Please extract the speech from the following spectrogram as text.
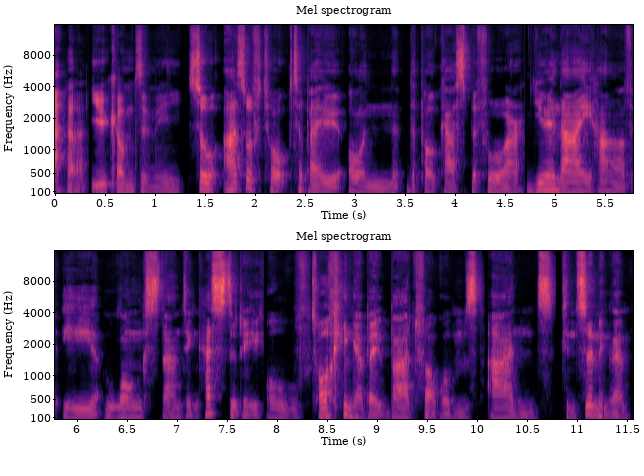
you come to me. So, as we've talked about on the podcast before, you and I have a long standing history of talking about bad films and consuming them,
